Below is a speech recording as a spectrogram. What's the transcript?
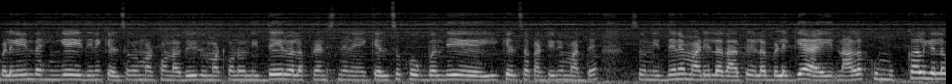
ಬೆಳಗ್ಗೆಯಿಂದ ಹಿಂಗೆ ಇದ್ದೀನಿ, ಕೆಲಸಗಳು ಮಾಡ್ಕೊಂಡು ಅದು ಇದು ಮಾಡ್ಕೊಂಡು. ನಿದ್ದೆ ಇಲ್ವಲ್ಲ ಫ್ರೆಂಡ್ಸ್ ನೇ ಕೆಲ್ಸಕ್ಕೆ ಹೋಗಿ ಬಂದು ಈ ಕೆಲಸ ಕಂಟಿನ್ಯೂ ಮಾಡಿದೆ. ಸೊ ನಿದ್ದೆನೇ ಮಾಡಿಲ್ಲ, ರಾತ್ರಿ ಎಲ್ಲ ಬೆಳಗ್ಗೆ ಐ ನಾಲ್ಕು ಮುಕ್ಕಾಲಿಗೆಲ್ಲ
